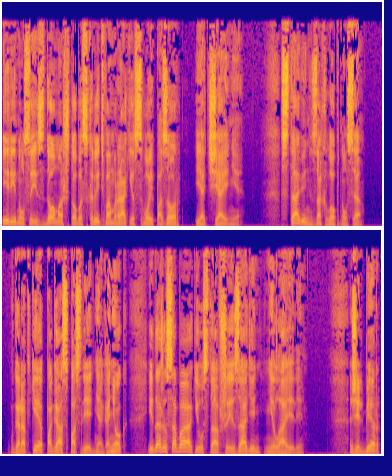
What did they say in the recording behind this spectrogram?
и ринулся из дома, чтобы скрыть во мраке свой позор и отчаяние. Ставень захлопнулся. В городке погас последний огонек, и даже собаки, уставшие за день, не лаяли. Жильбер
